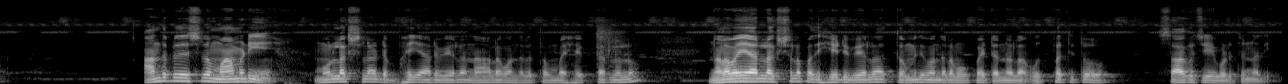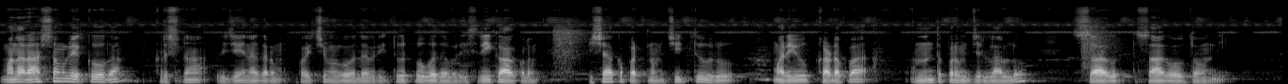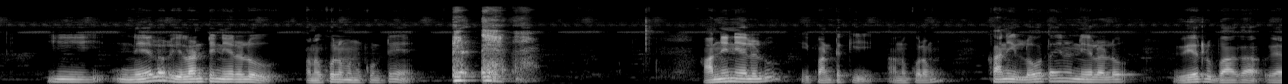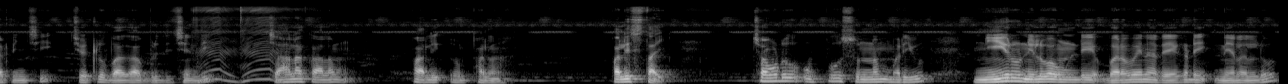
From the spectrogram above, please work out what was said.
ఆంధ్రప్రదేశ్లో మామిడి మూడు లక్షల డెబ్భై ఆరు వేల నాలుగు వందల తొంభై హెక్టార్లలో నలభై ఆరు లక్షల పదిహేడు వేల తొమ్మిది వందల ముప్పై టన్నుల ఉత్పత్తితో సాగు చేయబడుతున్నది. మన రాష్ట్రంలో ఎక్కువగా కృష్ణా విజయనగరం పశ్చిమ గోదావరి తూర్పుగోదావరి శ్రీకాకుళం విశాఖపట్నం చిత్తూరు మరియు కడప అనంతపురం జిల్లాల్లో సాగు సాగు అవుతోంది ఈ నేలలు ఇలాంటి నేలలు అనుకూలం అనుకుంటే అన్ని నేలలు ఈ పంటకి అనుకూలం కానీ లోతైన నేలలో వేర్లు బాగా వ్యాపించి చెట్లు బాగా అభివృద్ధి చెంది చాలా కాలం ఫలి ఫల ఫలిస్తాయి. చవుడు ఉప్పు సున్నం మరియు నీరు నిల్వ ఉండే బరువైన రేగడి నేలల్లో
